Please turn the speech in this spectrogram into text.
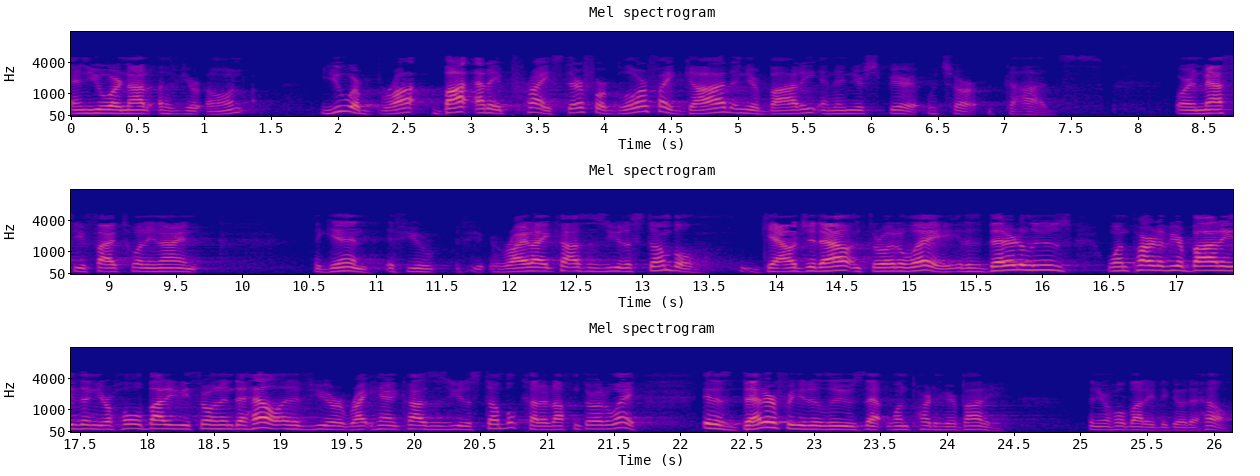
and you are not of your own? You are brought, bought at a price. Therefore, glorify God in your body and in your spirit, which are God's. Or in Matthew 5:29, again, if, you, if your right eye causes you to stumble, gouge it out and throw it away. It is better to lose one part of your body than your whole body to be thrown into hell. And if your right hand causes you to stumble, cut it off and throw it away. It is better for you to lose that one part of your body than your whole body to go to hell.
